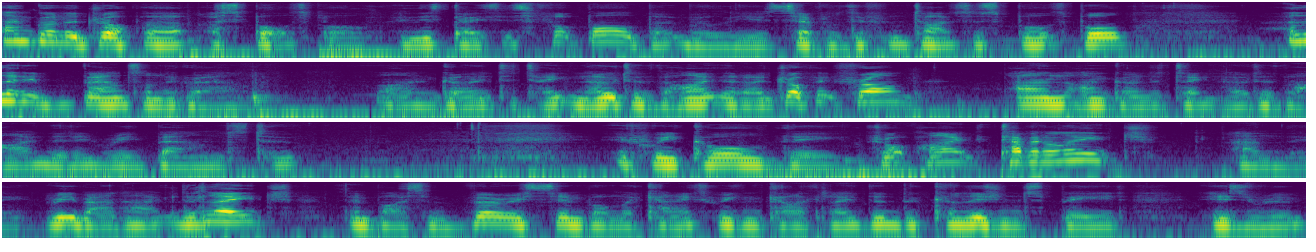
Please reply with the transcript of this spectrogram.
I'm going to drop a, a, sports ball. In this case it's football, but we'll use several different types of sports ball and let it bounce on the ground. I'm going to take note of the height that I drop it from and I'm going to take note of the height that it rebounds to. If we call the drop height capital H and the rebound height little h, then by some very simple mechanics we can calculate that the collision speed is root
